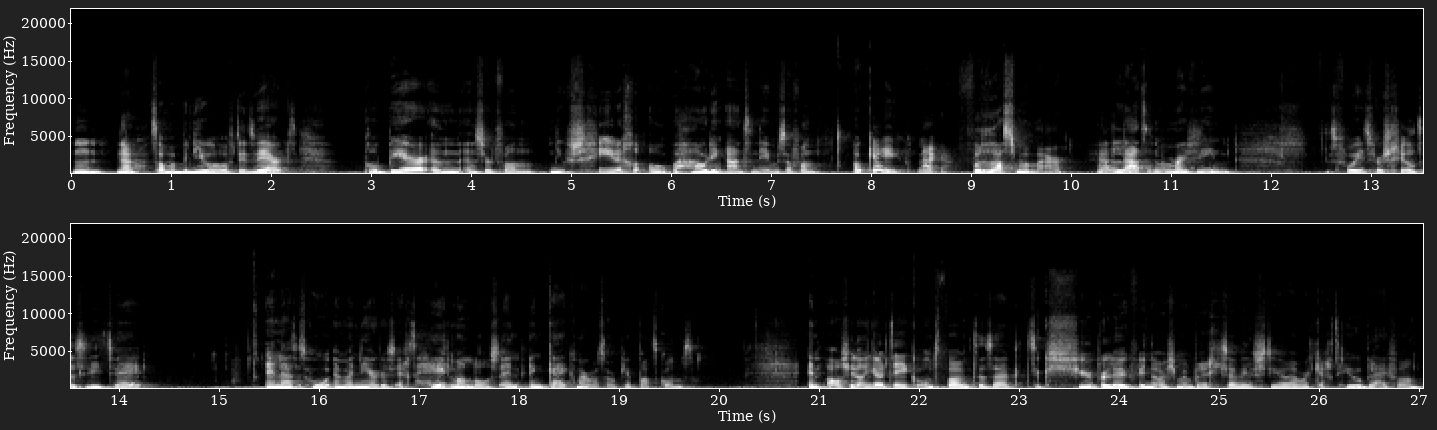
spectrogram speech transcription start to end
hmm, nou, het zal me benieuwen of dit werkt, probeer een, een soort van nieuwsgierige open houding aan te nemen. Zo van, oké, nou ja, verras me maar. laat het me maar zien. Dus voel je het verschil tussen die twee? En laat het hoe en wanneer dus echt helemaal los. En, en kijk maar wat er op je pad komt. En als je dan jouw teken ontvangt, dan zou ik het natuurlijk super leuk vinden als je me een berichtje zou willen sturen. Daar word ik echt heel blij van.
